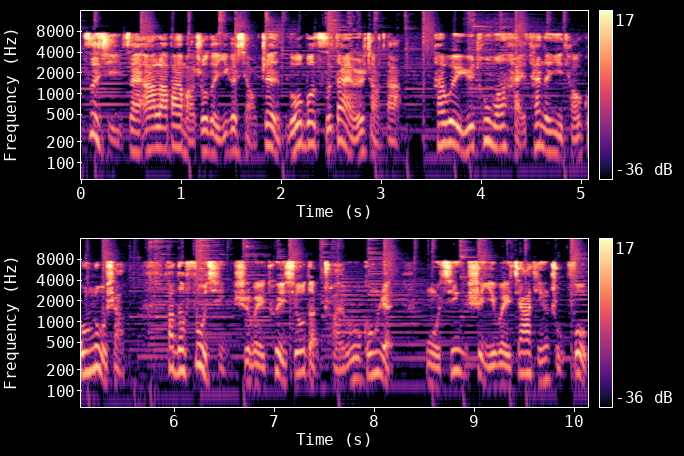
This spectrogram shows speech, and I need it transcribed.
自己在阿拉巴马州的一个小镇罗伯茨戴尔长大，他位于通往海滩的一条公路上。他的父亲是位退休的船坞工人，母亲是一位家庭主妇。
